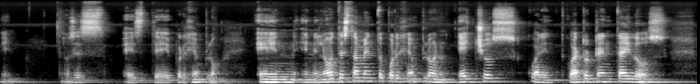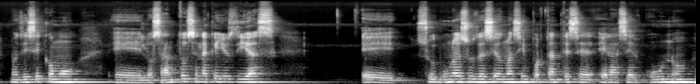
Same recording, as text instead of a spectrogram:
Entonces, este, por ejemplo, en, el Nuevo Testamento, por ejemplo, en Hechos 4.32, nos dice cómo eh, los santos en aquellos días, eh, uno de sus deseos más importantes e, era ser uno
